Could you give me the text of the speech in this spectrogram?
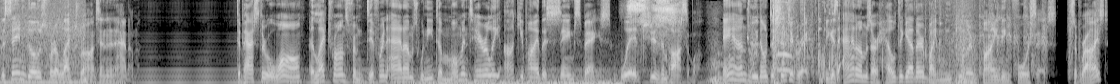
The same goes for electrons in an atom. To pass through a wall, electrons from different atoms would need to momentarily occupy the same space, which is impossible. And we don't disintegrate, because atoms are held together by nuclear binding forces. Surprised?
